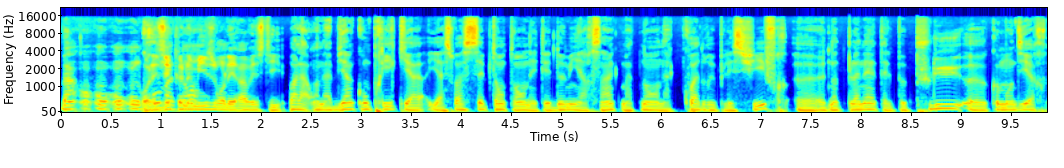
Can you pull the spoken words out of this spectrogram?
ben, en- en- en On les économise ou on les réinvestit. voilà, on a bien compris qu'il y a, il y a soit 70 ans, on était 2,5 milliards. Maintenant, on a quadruplé ce chiffre. Euh, notre planète, elle peut plus, euh, comment dire,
